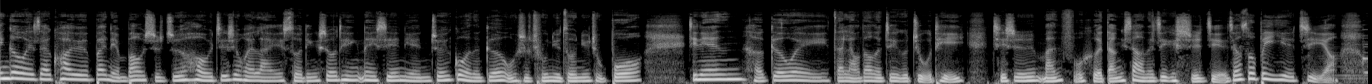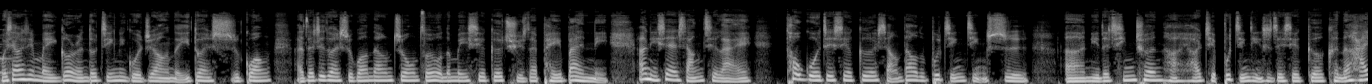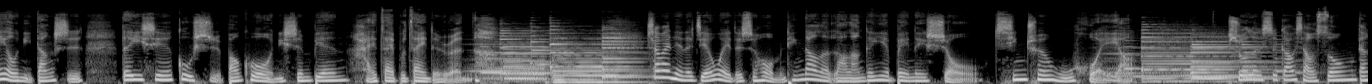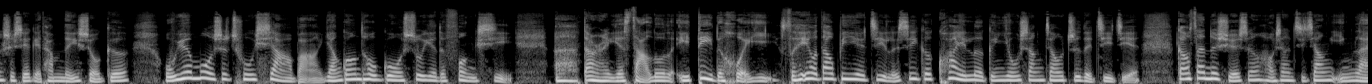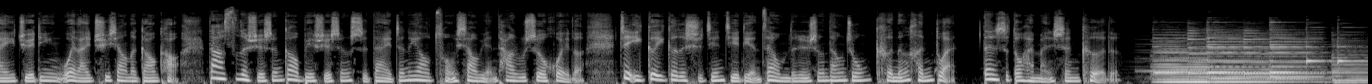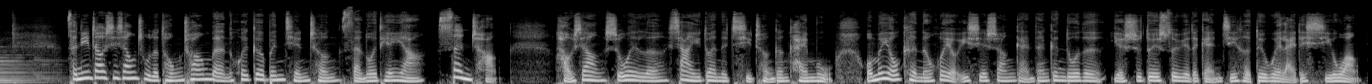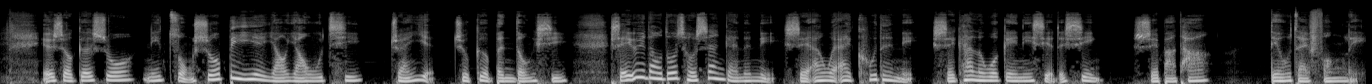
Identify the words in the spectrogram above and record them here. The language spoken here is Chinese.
欢迎各位在跨越半年报时之后，继续回来锁定收听那些年追过的歌。我是处女座女主播，今天和各位在聊到的这个主题，其实蛮符合当下的这个时节，叫做毕业季啊。我相信每一个人都经历过这样的一段时光，而在这段时光当中，总有那么一些歌曲在陪伴你，让你现在想起来。透过这些歌想到的不仅仅是呃你的青春哈，而且不仅仅是这些歌，可能还有你当时的一些故事，包括你身边还在不在的人。上半年的结尾的时候，我们听到了老狼跟叶蓓那首《青春无悔》啊。说了是高晓松当时写给他们的一首歌。五月末是初夏吧，阳光透过树叶的缝隙，呃，当然也洒落了一地的回忆。所以又到毕业季了，是一个快乐跟忧伤交织的季节。高三的学生好像即将迎来决定未来去向的高考，大四的学生告别学生时代，真的要从校园踏入社会了。这一个一个的时间节点，在我们的人生当中可能很短，但是都还蛮深刻的。曾经朝夕相处的同窗们会各奔前程，散落天涯。散场，好像是为了下一段的启程跟开幕。我们有可能会有一些伤感，但更多的也是对岁月的感激和对未来的希望。有一首歌说：“你总说毕业遥遥无期，转眼就各奔东西。谁遇到多愁善感的你？谁安慰爱哭的你？谁看了我给你写的信？谁把它丢在风里？”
